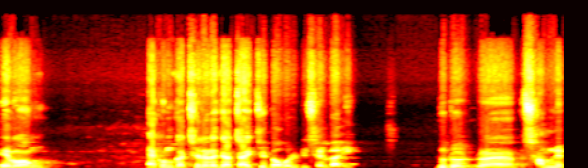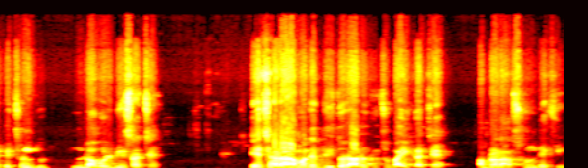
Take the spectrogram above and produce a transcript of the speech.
এবং এখনকার ছেলেরা যা চাইছে ডবল ডিসের গাড়ি। দুটো সামনে, পেছন ডবল ডিস আছে। এছাড়া আমাদের ভিতরে আরও কিছু বাইক আছে। আপনারা আসুন দেখি।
